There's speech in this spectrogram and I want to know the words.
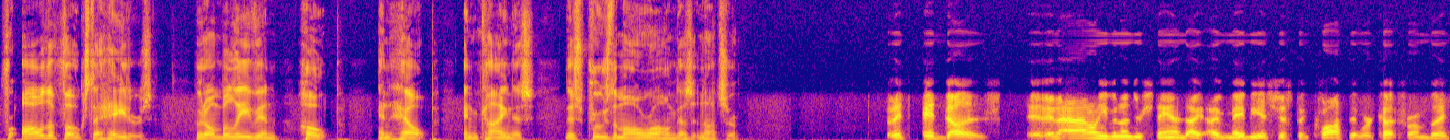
for all the folks, the haters, who don't believe in hope and help and kindness, this proves them all wrong, does it not, sir? It it does, and I don't even understand. I, I maybe it's just the cloth that we're cut from, but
